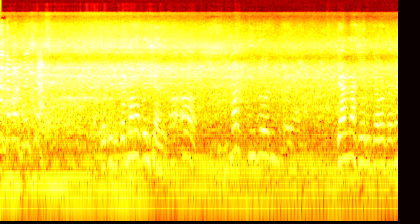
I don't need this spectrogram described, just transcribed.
તમારા પૈસા. તમારા પૈસા છે. હા કીધો કિલો ની ગયા ક્યાં ચોરી કરો તમે?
